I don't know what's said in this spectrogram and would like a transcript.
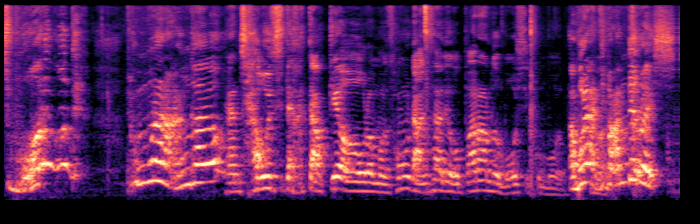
지금 뭐 하는 건데? 병문안 안 가요? 그냥 자고 있을 때 갔다 올게요. 그러면 선물도 안 사야 되고 바나나도 먹을 수 있고 뭐. 아 뭐야 네 맘대로 해 씨.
